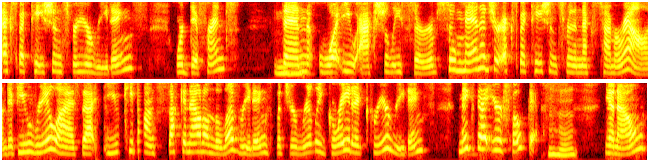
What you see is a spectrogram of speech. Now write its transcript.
expectations for your readings were different mm-hmm. than what you actually served. So manage your expectations for the next time around. If you realize that you keep on sucking out on the love readings, but you're really great at career readings, make that your focus. Mm-hmm. You know,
